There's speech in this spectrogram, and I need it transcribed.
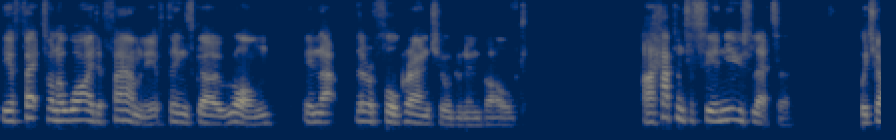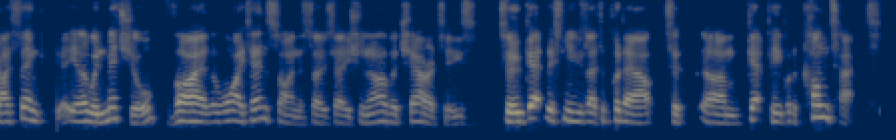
the effect on a wider family if things go wrong, in that there are four grandchildren involved. I happened to see a newsletter, which I think Irwin Mitchell, via the White Ensign Association and other charities, to get this newsletter put out to um, get people to contact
